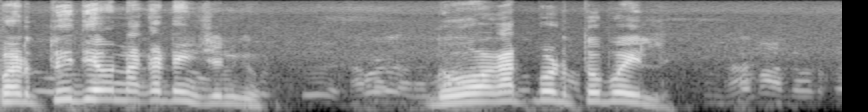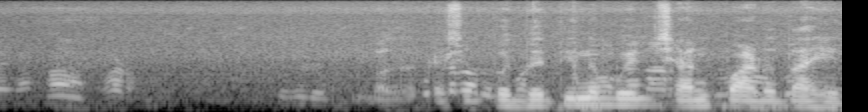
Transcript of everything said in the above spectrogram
पडतोय देव नका टेन्शन घेऊ. दोघात पडतो बैल. कशा पद्धतीनं बैल छान पाडत आहेत.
